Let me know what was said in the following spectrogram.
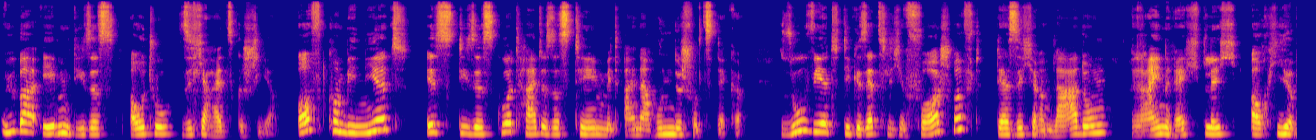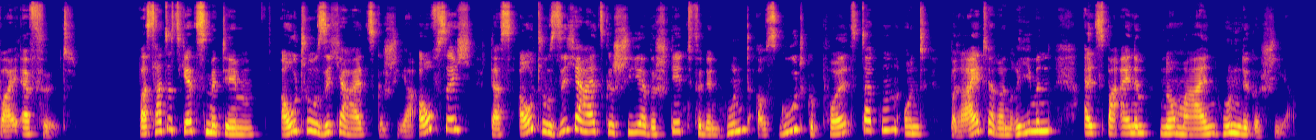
über eben dieses Autosicherheitsgeschirr. Oft kombiniert ist dieses Gurthaltesystem mit einer Hundeschutzdecke. So wird die gesetzliche Vorschrift der sicheren Ladung rein rechtlich auch hierbei erfüllt. Was hat es jetzt mit dem Autosicherheitsgeschirr auf sich? Das Autosicherheitsgeschirr besteht für den Hund aus gut gepolsterten und breiteren Riemen als bei einem normalen Hundegeschirr.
